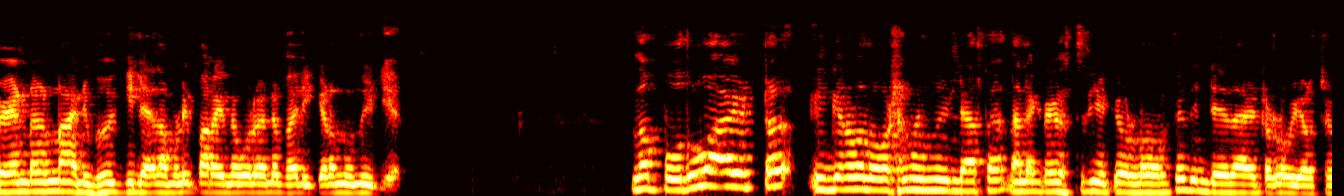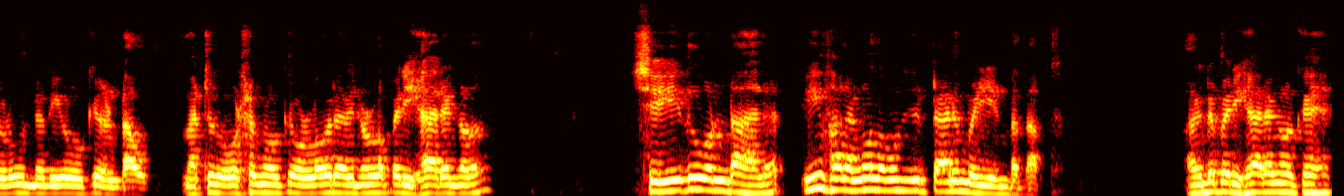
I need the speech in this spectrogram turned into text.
വേണ്ടെന്ന് അനുഭവിക്കില്ല. നമ്മൾ ഈ പറയുന്ന പോലെ തന്നെ ഫലിക്കണം എന്നൊന്നുമില്ല എന്നാൽ പൊതുവായിട്ട് ഇങ്ങനെയുള്ള ദോഷങ്ങളൊന്നും ഇല്ലാത്ത നല്ല ഗ്രഹസ്ഥിതിയൊക്കെ ഉള്ളവർക്ക് ഇതിന്റേതായിട്ടുള്ള ഉയർച്ചകളും ഉന്നതികളും ഒക്കെ ഉണ്ടാവും. മറ്റു ദോഷങ്ങളൊക്കെ ഉള്ളവർ അതിനുള്ള പരിഹാരങ്ങൾ ചെയ്തുകൊണ്ടാൽ ഈ ഫലങ്ങൾ നമുക്ക് കിട്ടാനും വഴിയുണ്ടെന്നർത്ഥം. അതിന്റെ പരിഹാരങ്ങളൊക്കെ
